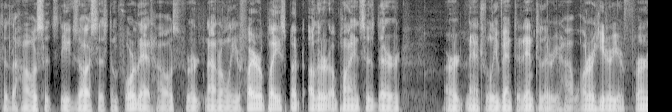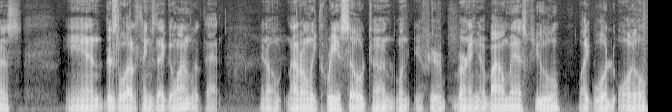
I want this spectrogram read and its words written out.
to the house. It's the exhaust system for that house for not only your fireplace but other appliances that are are naturally vented into there. Your hot water heater, your furnace, and there's a lot of things that go on with that. You know, not only creosote on when if you're burning a biomass fuel like wood, oil,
